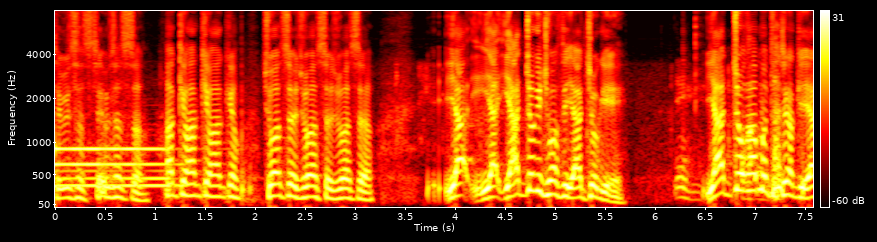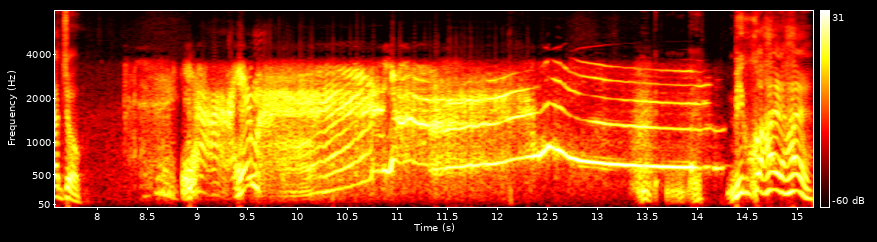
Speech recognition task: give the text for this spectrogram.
재밌었어, 재밌었어. 합격, 합격, 합격. 좋았어요, 좋았어요, 좋았어요. 야, 야, 야 쪽이 좋았어요, 야 쪽이. 예. 야쪽 한번 다시 갈게요, 야 쪽. 미국 거 할, 할.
